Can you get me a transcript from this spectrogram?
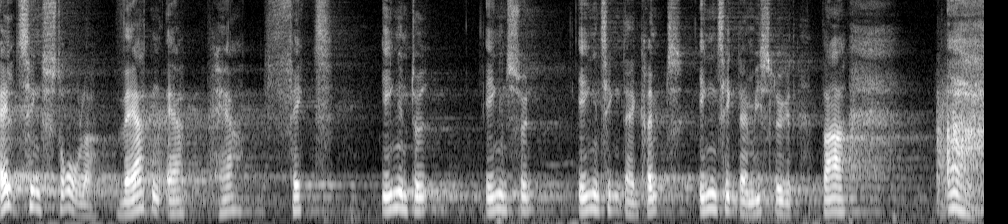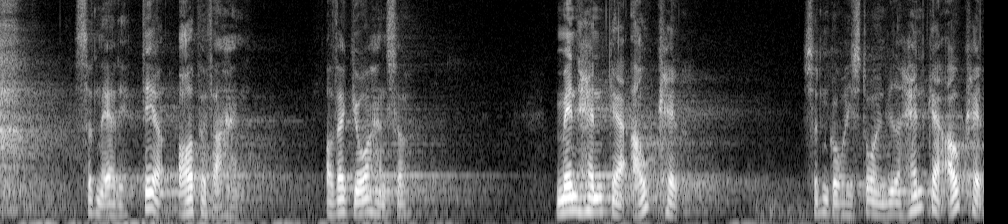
alting stråler, verden er perfekt. Ingen død, ingen synd, ingenting, der er grimt, ingenting, der er mislykket. Bare, ah, sådan er det. Deroppe var han. Og hvad gjorde han så? Men han gav afkald. Sådan går historien videre. Han gav afkald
